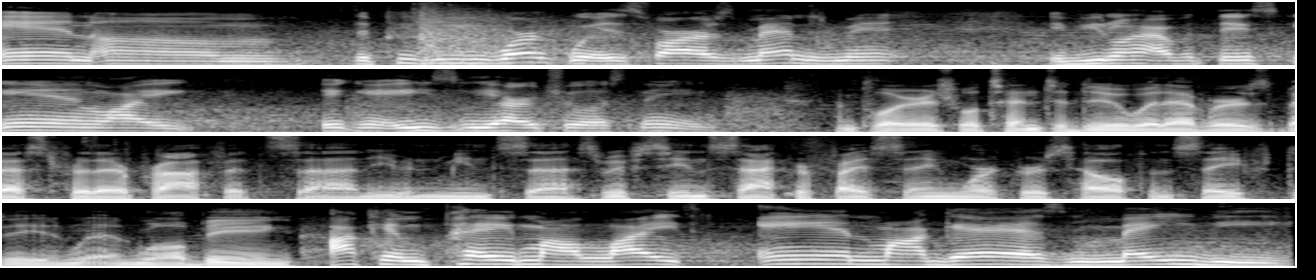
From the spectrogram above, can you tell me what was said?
and um, the people you work with as far as management, if you don't have a thick skin, like it can easily hurt your esteem employers will tend to do whatever is best for their profits. Uh, and even means, uh, we've seen sacrificing workers' health and safety and, and well-being. I can pay my lights and my gas, maybe,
